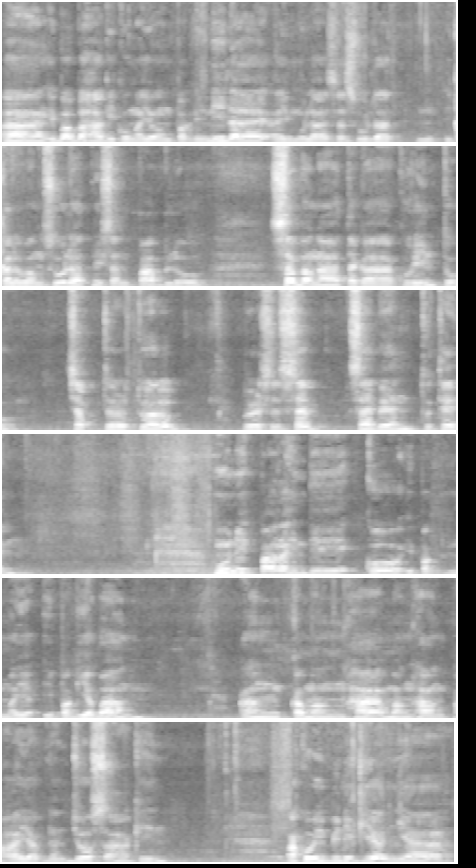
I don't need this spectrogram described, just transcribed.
Ang ibabahagi ko ngayong pagninilay ay mula sa sulat, ikalawang sulat ni San Pablo sa mga taga-Korinto, chapter 12, verses 7 to 10. Ngunit para hindi ko ipagmaya, ipagyabang ang kamangha-manghang pahayag ng Diyos sa akin, ako'y binigyan niya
